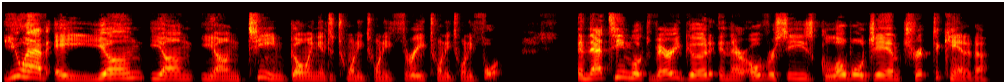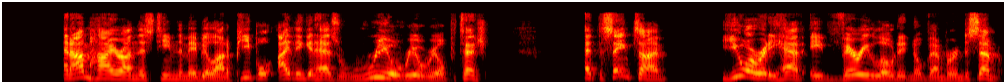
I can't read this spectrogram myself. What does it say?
You have a young, young, young team going into 2023, 2024. And that team looked very good in their overseas global jam trip to Canada. And I'm higher on this team than maybe a lot of people. I think it has real, real, real potential. At the same time, you already have a very loaded November and December.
